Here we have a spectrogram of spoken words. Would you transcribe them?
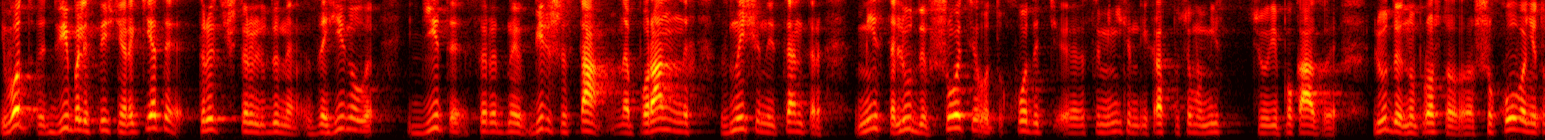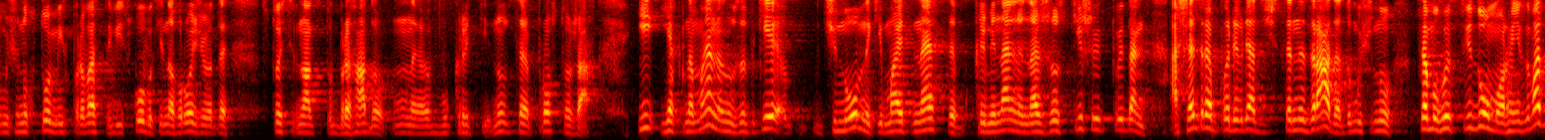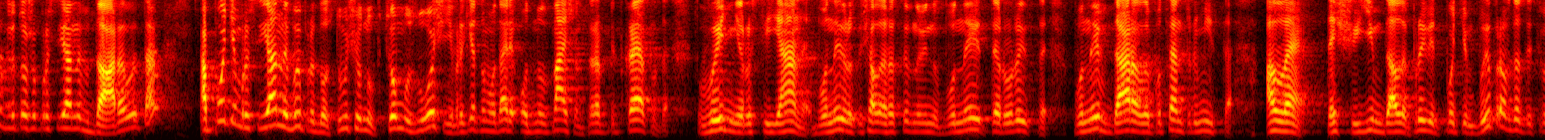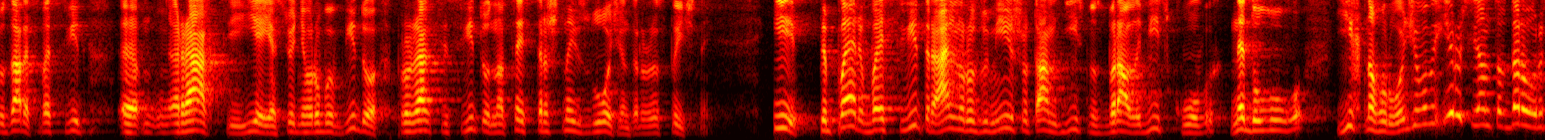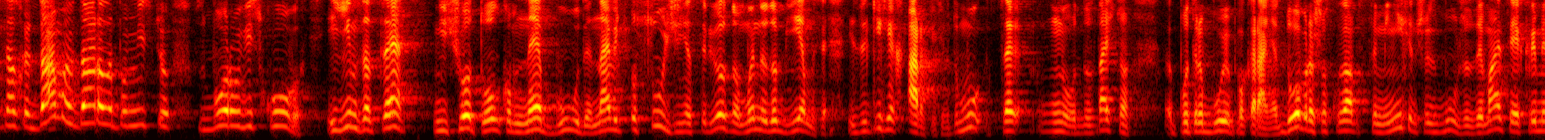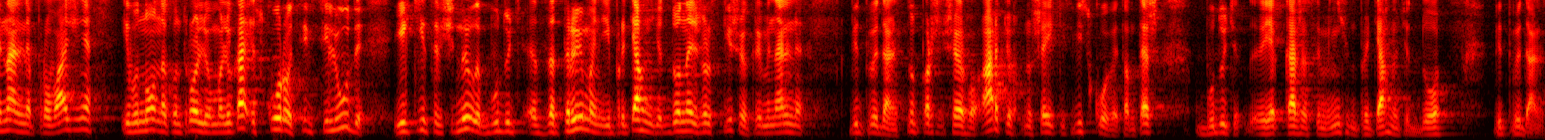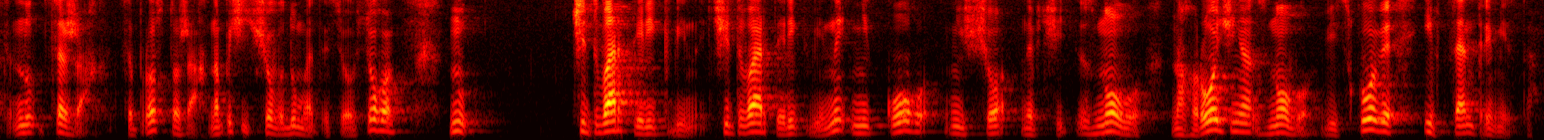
І от дві балістичні ракети, 34 людини загинули. Діти серед них більше ста поранених, знищений центр міста. Люди в шоці. От ходить е, Семеніхін якраз по цьому місцю і показує. Люди ну просто шоковані, тому що ну хто міг привезти військових і нагороджувати 117-ту бригаду е, в укритті. Ну це просто жах. І як на мене, ну за таке чиновники мають нести кримінальну найжорсткішу відповідальність. А ще треба перевіряти, чи це не зрада, тому що ну це могли свідомо організувати для того, щоб росіяни вдарили та. А потім росіяни виправдались, тому що ну в цьому злочині в ракетному ударі однозначно треба підкреслити. Винні росіяни. Вони розпочали агресивну війну. Вони терористи. Вони вдарили по центру міста. Але те, що їм дали привід потім виправдатись, бо зараз весь світ е, реакції є. Я сьогодні робив відео про реакції світу на цей страшний злочин терористичний. І тепер весь світ реально розуміє, що там дійсно збирали військових недолуго, їх нагороджували, і росіян то вдарили. Росіяни скажуть, да, ми вдарили по місцю збору військових. І їм за це нічого толком не буде. Навіть осудження серйозного ми не доб'ємося із таких як Арктиків. Тому це ну однозначно потребує покарання. Добре, що сказав Семеніхін, що СБУ вже займається як кримінальне провадження, і воно на контролі у малюка. І скоро ці всі люди, які це вчинили, будуть затримані і притягнуті до найжорсткішої кримінальної відповідальності. Ну, в першу чергу, Артюх, ну ще якісь військові там теж будуть, як каже Семеніхін, притягнуті до відповідальності. Ну, це жах. Це просто жах. Напишіть, що ви думаєте з цього всього. Ну, четвертий рік війни. Четвертий рік війни нікого ніщо не вчить. Знову нагородження, знову військові і в центрі міста.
